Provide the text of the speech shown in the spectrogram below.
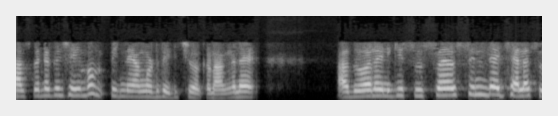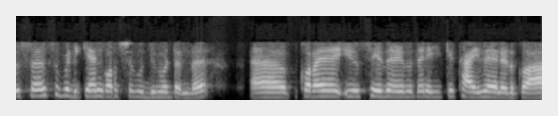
ഹസ്ബൻഡൊക്കെ ചെയ്യുമ്പോൾ പിന്നെ അങ്ങോട്ട് തിരിച്ചു വെക്കണം. അങ്ങനെ അതുപോലെ എനിക്ക് സിസേഴ്സിന്റെ ചില സിസേഴ്സ് പിടിക്കാൻ കുറച്ച് ബുദ്ധിമുട്ടുണ്ട്. കുറെ യൂസ് ചെയ്ത് കഴിയുമ്പോഴത്തേന് എനിക്ക് കൈ വേദനെടുക്കും ആ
